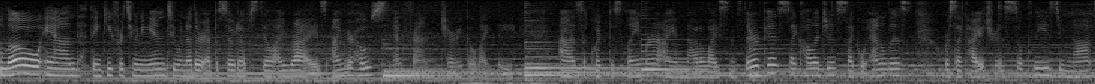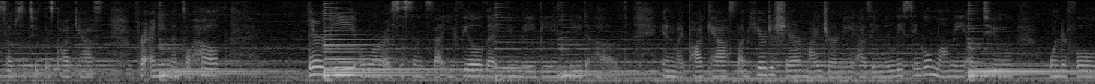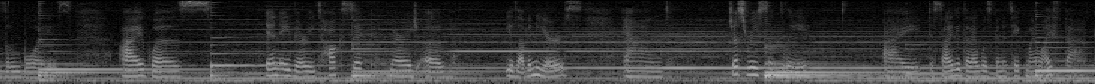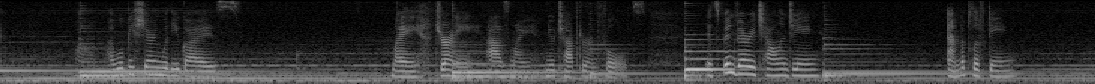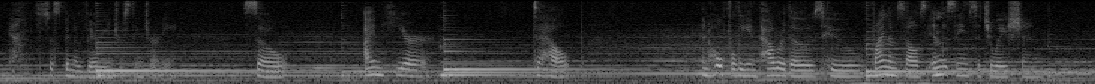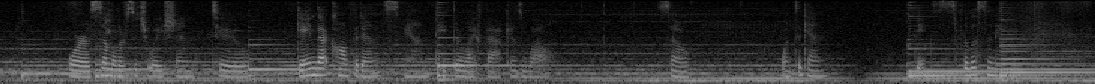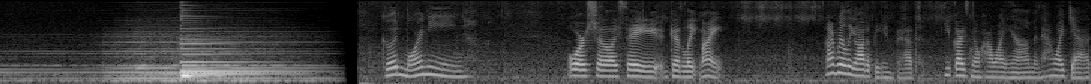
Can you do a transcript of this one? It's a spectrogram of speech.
hello, and thank you for tuning in to another episode of Still I Rise. I'm your host and friend, Cherry Golightly. As a quick disclaimer, I am not a licensed therapist, psychologist, psychoanalyst, or psychiatrist, so please do not substitute this podcast for any mental health, therapy, or assistance that you feel that you may be in need of. In my podcast, I'm here to share my journey as a newly single mommy of two wonderful little boys. I was in a very toxic marriage of 11 years, and just recently I decided that I was going to take my life back. Um, I will be sharing with you guys my journey as my new chapter unfolds. It's been very challenging and uplifting it's just been a very interesting journey. So I'm here to help and hopefully empower those who find themselves in the same situation or a similar situation to gain that confidence and take their life back as well. So, once again, thanks for listening. Good morning. Or should I say, good late night. I really ought to be in bed. You guys know how I am and how I get.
